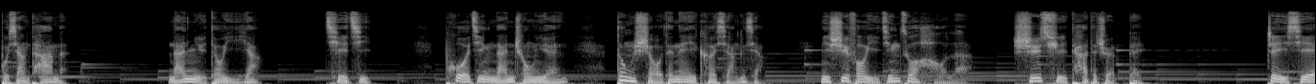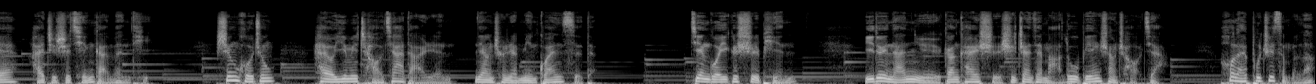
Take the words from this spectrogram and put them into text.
不像他们，男女都一样。切记，破镜难重圆，动手的那一刻想想，你是否已经做好了？”失去他的准备，这些还只是情感问题，生活中还有因为吵架打人酿成人命官司的。见过一个视频，一对男女刚开始是站在马路边上吵架，后来不知怎么了，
